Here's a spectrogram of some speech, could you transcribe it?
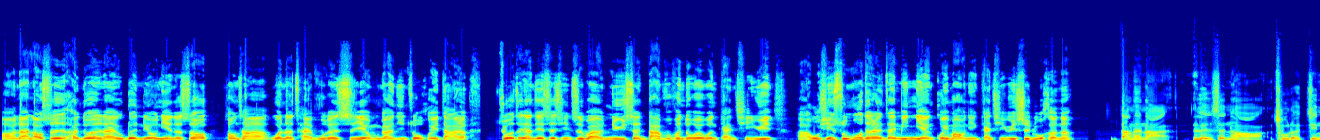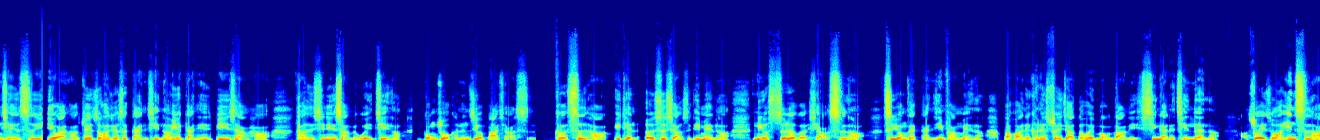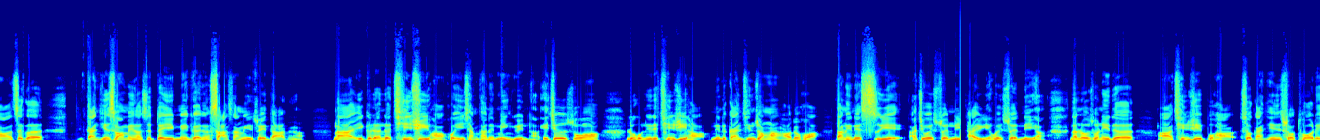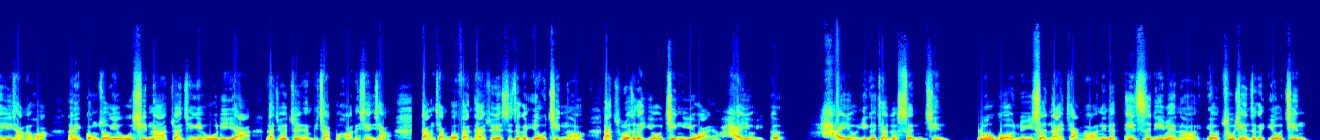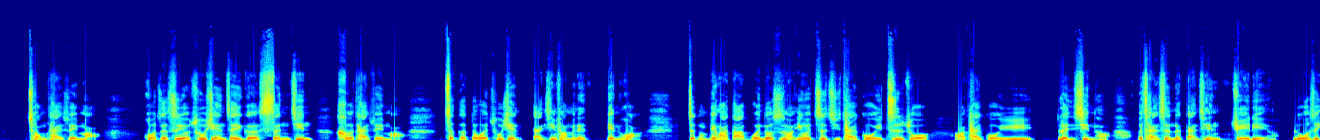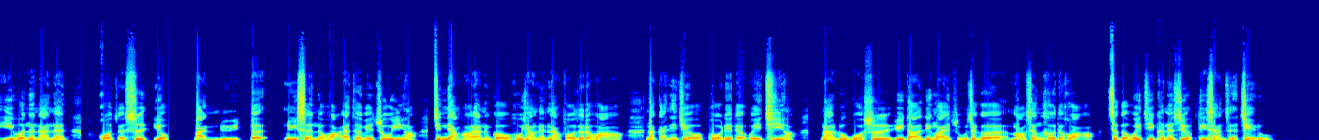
哦，那老师，很多人来论流年的时候，通常啊问了财富跟事业，我们刚刚已经做回答了。除了这两件事情之外，女生大部分都会问感情运啊。五行属木的人在明年癸卯年感情运是如何呢？当然啦。人生哈，除了金钱事业以外哈，最重要就是感情哈。因为感情毕竟上哈，它是心灵上的慰藉哈。工作可能只有八小时，可是哈，一天二十四小时里面哈，你有十六个小时哈，是用在感情方面哈。包括你可能睡觉都会梦到你心爱的情人哈。所以说，因此哈，这个感情方面哈，是对于每个人杀伤力最大的哈。那一个人的情绪哈，会影响他的命运哈。也就是说哈，如果你的情绪好，你的感情状况好的话。当你的事业啊就会顺利，财运也会顺利啊。那如果说你的啊情绪不好，受感情所拖累影响的话，那你工作也无心呐、赚钱也无力呀、那就会造成比较不好的现象。刚讲过犯太岁的是这个酉金哈，那除了这个酉金以外，还有一个，还有一个叫做申金。如果女生来讲哈，你的地支里面哈有出现这个酉金冲太岁卯，或者是有出现这个申金合太岁卯，这个都会出现感情方面的变化。这种变化大部分都是哈，因为自己太过于执着啊，太过于任性哈，而产生的感情决裂啊。如果是已婚的男人，或者是有伴侣的女生的话，要特别注意哈，尽量哈要能够互相忍让，否则的话哈，那感情就有破裂的危机哈。那如果是遇到另外一组这个卯生合的话哈，这个危机可能是有第三者介入。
